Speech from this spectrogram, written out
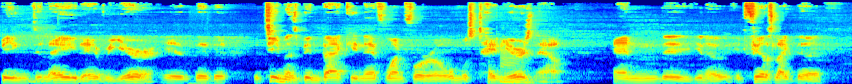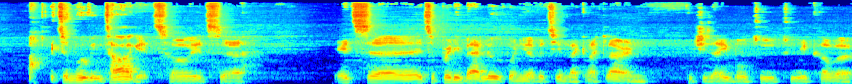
being delayed every year. The, the, the team has been back in F1 for almost 10 mm. years now. And, uh, you know, it feels like the it's a moving target. So it's, uh, it's uh, it's a pretty bad look when you have a team like McLaren, which is able to to recover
